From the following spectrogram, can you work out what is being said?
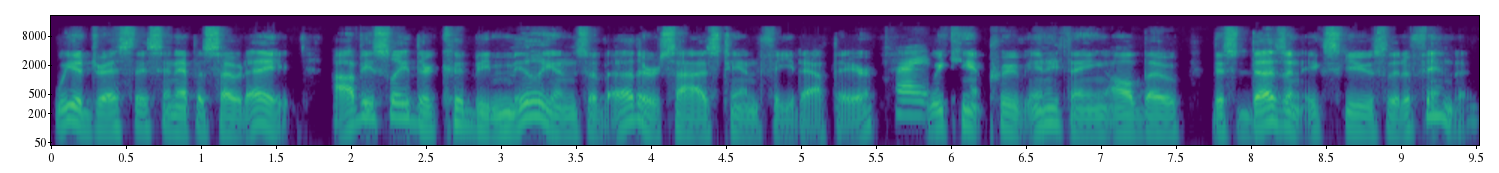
we address this in episode eight. Obviously, there could be millions of other size 10 feet out there. Right. We can't prove anything, although this doesn't excuse the defendant.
